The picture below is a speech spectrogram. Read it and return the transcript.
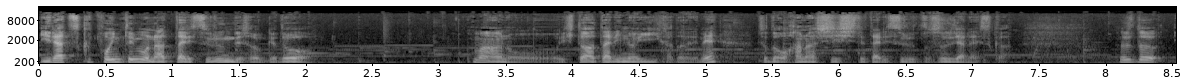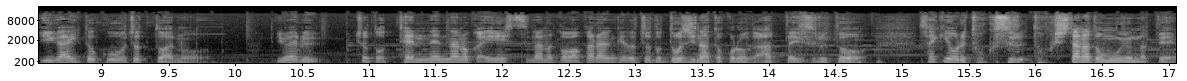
イラつくポイントにもなったりするんでしょうけどまあ、あの人当たりのいい方でねちょっとお話ししてたりするとするじゃないですか。そうすると意外とこうちょっとあのいわゆるちょっと天然なのか演出なのか分からんけどちょっとドジなところがあったりすると最近俺得する得したなと思うようになって。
